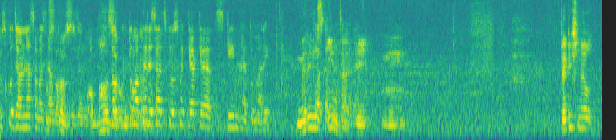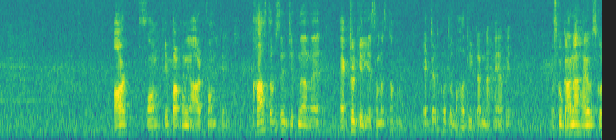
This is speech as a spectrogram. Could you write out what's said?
उसको जानना समझना बहुत ज़रूरी बहुत तो ज़रूरी तुम अपने रिसर्च के उसमें क्या क्या स्कीम है तुम्हारी? मेरी स्कीम है कि ट्रेडिशनल आर्ट फॉर्म के परफॉर्मिंग आर्ट फॉर्म के खास तौर से जितना मैं एक्टर के लिए समझता हूँ। एक्टर को तो बहुत ही करना है अभी। उसको गाना है उसको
